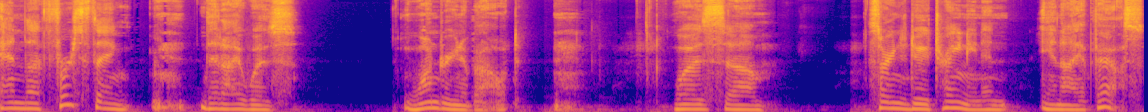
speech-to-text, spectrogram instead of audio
And the first thing that I was wondering about was um, starting to do training in, in IFS.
